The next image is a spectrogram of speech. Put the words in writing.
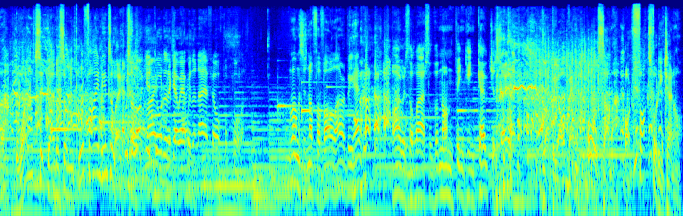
This why not sit down to some refined intellect? Would you like your daughter to go out with an AFL footballer? As long as it's not Fevola, I'd be happy. I was the last of the non-thinking coaches. So Grumpy Old Man, all summer on Fox Footy Channel.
